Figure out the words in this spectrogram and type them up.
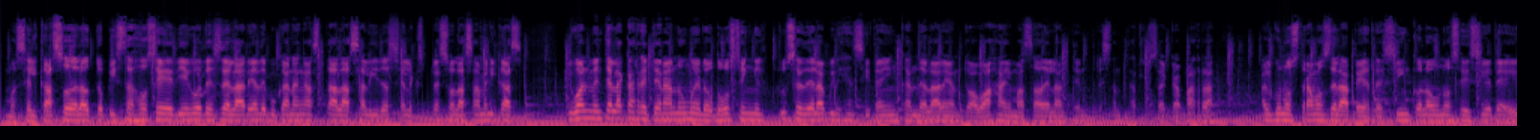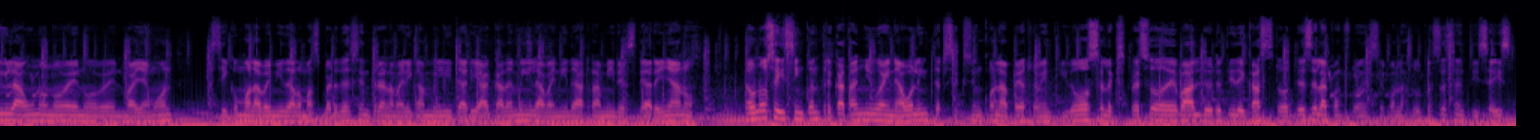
como es el caso de la autopista José Diego desde el área de Bucanán hasta la salida hacia el Expreso Las Américas. Igualmente la carretera número 12 en el cruce de la Virgencita y en Candelaria, en Baja y más adelante entre Santa Rosa y Caparra. Algunos tramos de la PR5, la 167 y la 199 en Bayamón, así como la avenida Lomas Verdes entre la American Military Academy y la avenida Ramírez de Arellano. La 165 entre Cataño y Guaynabo, la intersección con la PR22, el expreso de Valde de Castro desde la confluencia con la ruta 66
